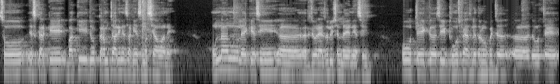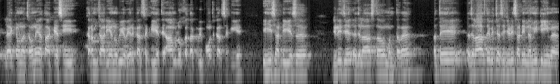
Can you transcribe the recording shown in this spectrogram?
ਸੋ ਇਸ ਕਰਕੇ ਬਾਕੀ ਜੋ ਕਰਮਚਾਰੀ ਨੇ ਸਾਡੀਆਂ ਸਮੱਸਿਆਵਾਂ ਨੇ, ਉਹਨਾਂ ਨੂੰ ਲੈ ਕੇ ਅਸੀਂ ਜੋ ਰੈਜ਼ੋਲੂਸ਼ਨ ਲਏ ਨੇ ਅਸੀਂ, ਉਹ ਉੱਥੇ ਇੱਕ ਅਸੀਂ ਠੋਸ ਫੈਸਲੇ ਦੇ ਰੂਪ ਵਿੱਚ ਜੋ ਉੱਥੇ ਲੈ ਕੇ ਆਉਣਾ ਚਾਹੁੰਦੇ ਆ, ਤਾਂ ਕਿ ਅਸੀਂ ਕਰਮਚਾਰੀਆਂ ਨੂੰ ਵੀ ਅਵੇਅਰ ਕਰ ਸਕੀਏ ਤੇ ਆਮ ਲੋਕਾਂ ਤੱਕ ਵੀ ਪਹੁੰਚ ਕਰ ਸਕੀਏ। ਇਹੀ ਸਾਡੀ ਇਸ ਜਿਹੜੀ ਜੇ ਅਜਲਾਸ ਦਾ ਉਹ ਮੰਤਵ ਹੈ ਅਤੇ ਇਜਲਾਸ ਦੇ ਵਿੱਚ ਅਸੀਂ ਜਿਹੜੀ ਸਾਡੀ ਨਵੀਂ ਟੀਮ ਹੈ,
